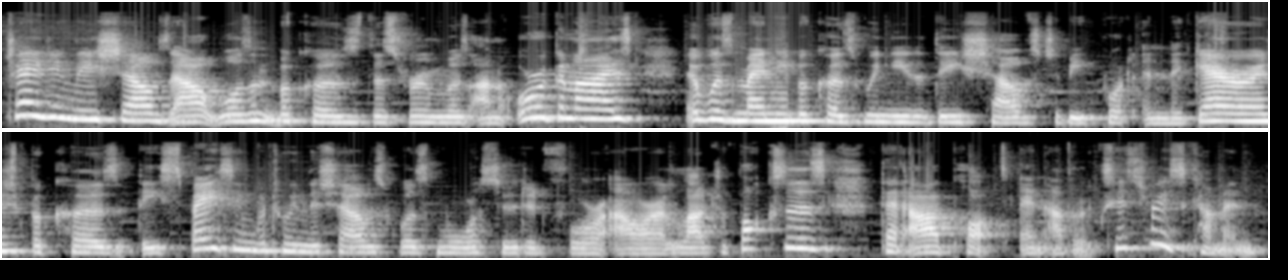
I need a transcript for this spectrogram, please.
changing these shelves out wasn't because this room was unorganized it was mainly because we needed these shelves to be put in the garage because the spacing between the shelves was more suited for our larger boxes that our pots and other accessories come in.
